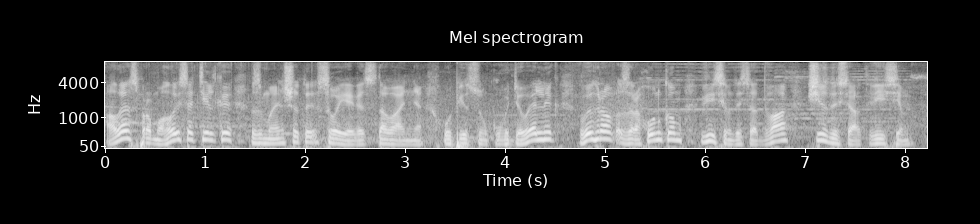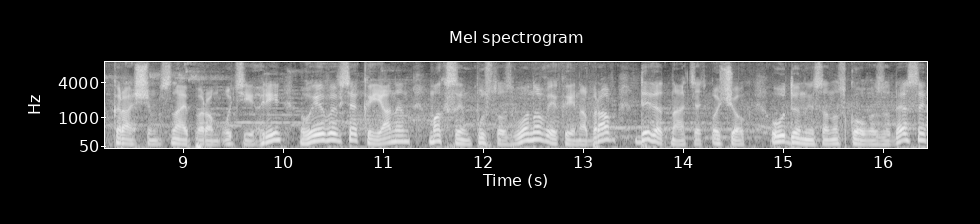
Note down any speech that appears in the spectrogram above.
але спромоглися тільки зменшити своє відставання. У підсумку будівельник виграв з рахунком 82-68. Кращим снайпером у цій грі виявився киянин Максим Пустозвонов, який набрав 19 очок. У Дениса Носкова з Одеси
